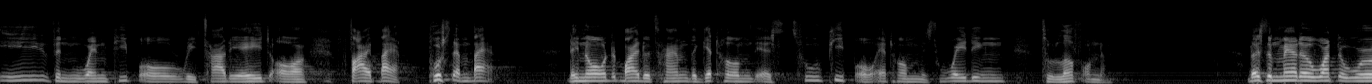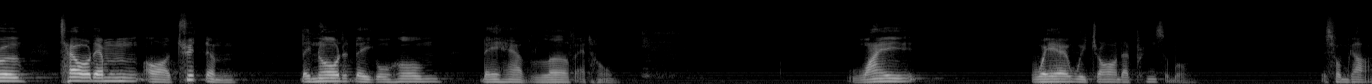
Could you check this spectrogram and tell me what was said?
even when people retaliate or fight back, push them back, they know that by the time they get home, there's two people at home is waiting to love on them. Doesn't matter what the world tell them or treat them, they know that they go home, they have love at home. Why, where we draw that principle? It's from God.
